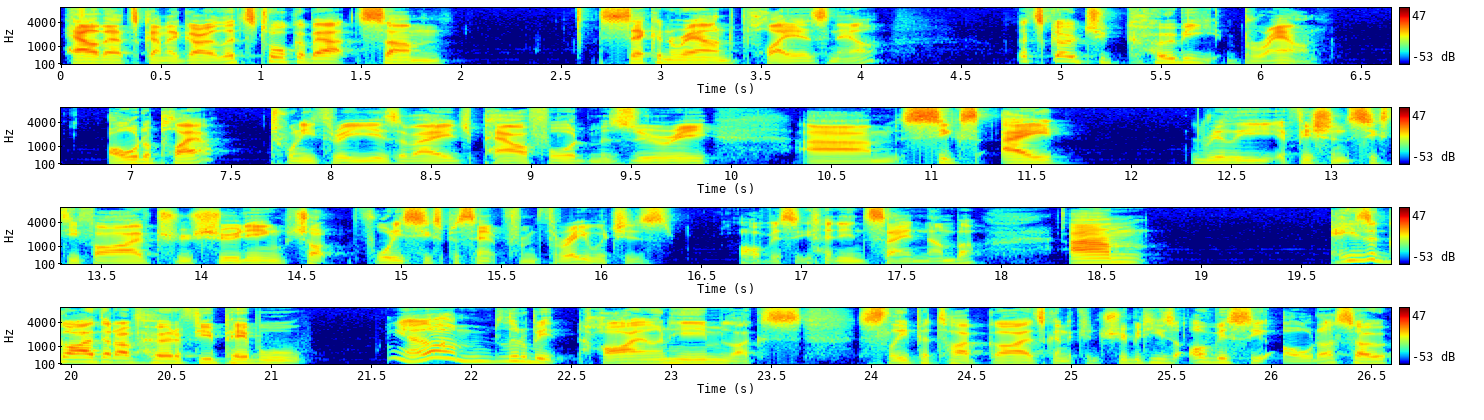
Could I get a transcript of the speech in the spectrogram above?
how that's going to go. Let's talk about some second round players now. Let's go to Kobe Brown, older player, 23 years of age, power forward, Missouri, um, 6'8, really efficient 65 true shooting, shot 46% from three, which is obviously an insane number. Um, he's a guy that I've heard a few people, you know, I'm a little bit high on him, like sleeper type guy is going to contribute. He's obviously older. So,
